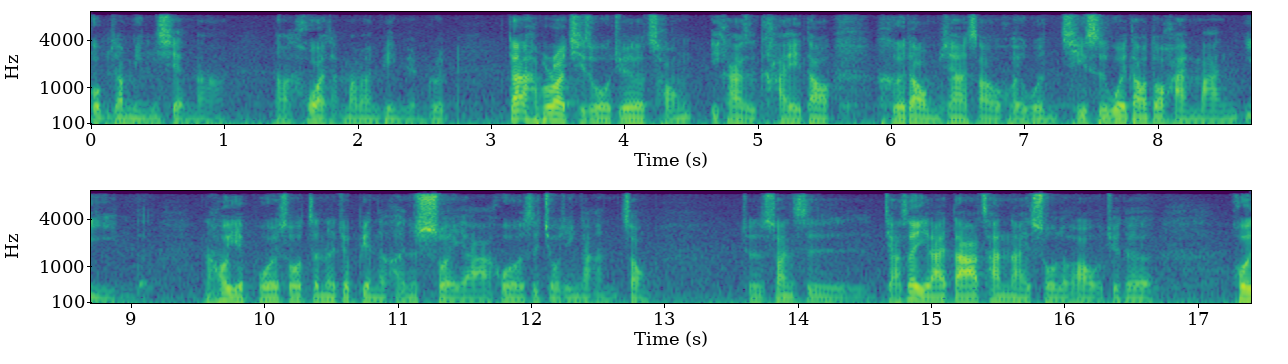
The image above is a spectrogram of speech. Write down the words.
或比较明显呐，然后后来才慢慢变圆润。但 h a r b r i 其实我觉得从一开始开到喝到我们现在稍微回温，其实味道都还蛮易饮的，然后也不会说真的就变得很水啊，或者是酒精感很重，就是算是假设以来搭餐来说的话，我觉得。或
